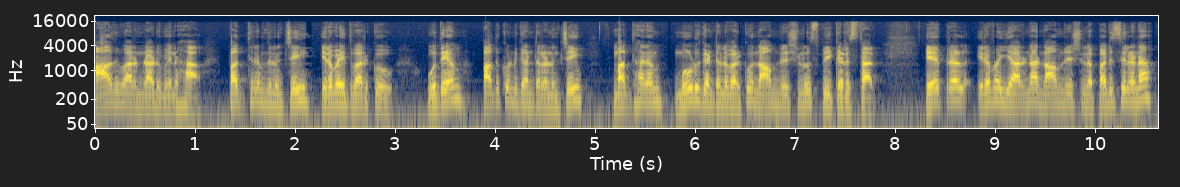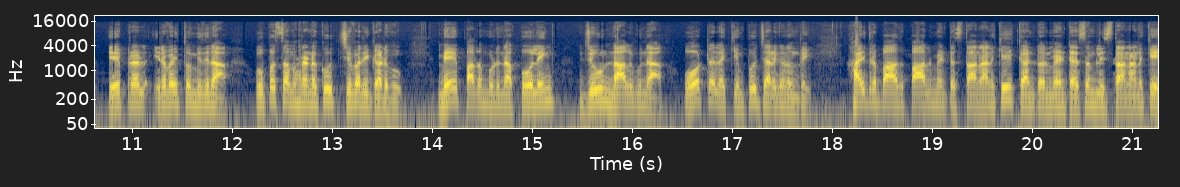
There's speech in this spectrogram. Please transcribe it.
ఆదివారం నాడు మినహా పద్దెనిమిది నుంచి ఇరవై ఐదు వరకు ఉదయం పదకొండు గంటల నుంచి మధ్యాహ్నం మూడు గంటల వరకు నామినేషన్లు స్వీకరిస్తారు. ఏప్రిల్ ఇరవై ఆరున నామినేషన్ల పరిశీలన ఏప్రిల్ ఇరవై తొమ్మిదిన ఉపసంహరణకు చివరి గడువు. మే పదమూడున పోలింగ్ జూన్ నాలుగున ఓట్ల లెక్కింపు జరగనుంది. హైదరాబాద్ పార్లమెంటు స్థానానికి కంటోన్మెంట్ అసెంబ్లీ స్థానానికి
